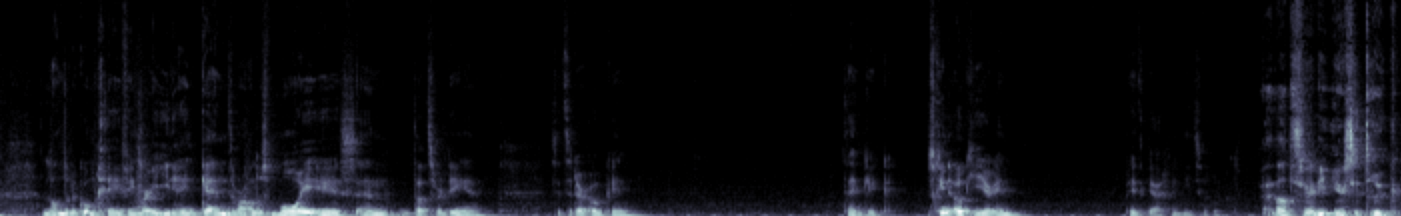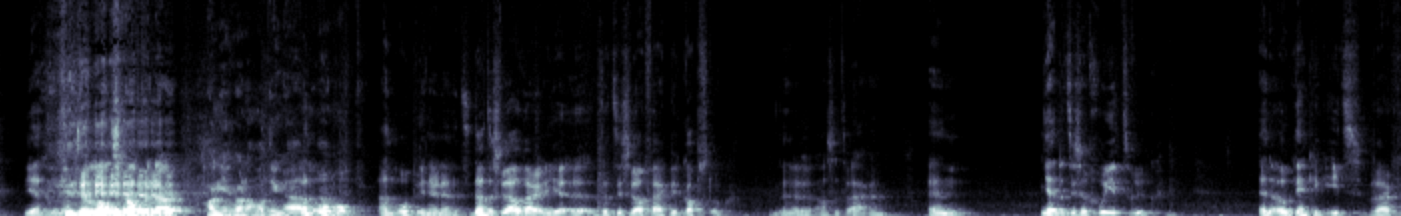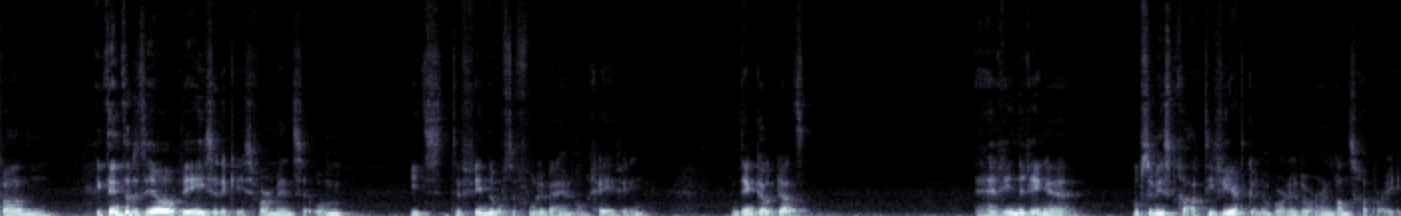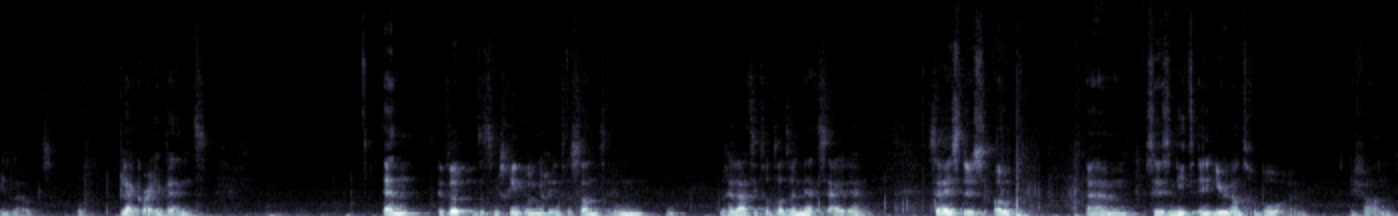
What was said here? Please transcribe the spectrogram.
landelijke omgeving waar je iedereen kent, waar alles mooi is en dat soort dingen zitten er ook in. Denk ik. Misschien ook hierin. Weet ik eigenlijk niet zo goed. En dat is weer die eerste truc. Ja. Je daar hang je gewoon allemaal dingen aan, aan, op. Aan op, inderdaad. Dat is wel waar je, uh, dat is wel vaak de kapstok, uh, als het ware. En ja, dat is een goede truc. En ook denk ik iets waarvan. Ik denk dat het heel wezenlijk is voor mensen om iets te vinden of te voelen bij hun omgeving. Ik denk ook dat herinneringen op zijn minst geactiveerd kunnen worden door een landschap waar je in loopt. Of de plek waar je bent. En dat, is misschien ook nog interessant in relatie tot wat we net zeiden. Zij is dus ook, um, ze is niet in Ierland geboren, Ivan.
